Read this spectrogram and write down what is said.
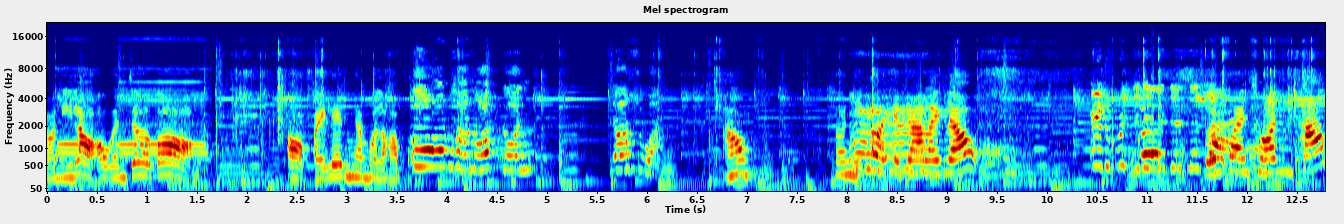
ตอนนี้เราเอาเวนเจอร์ก็ออกไปเล่นกันหมดแล้วครับ โอ้ธานอสโดนย่อส่วน เอ้าตอนนี้เกิดเหตุการณ์อะไรอีกแล้วเอ้ยทุกคนจะจะจะรถไฟชนถ้ำ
